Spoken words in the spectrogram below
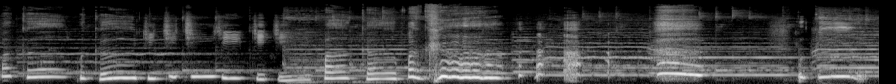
пока, пока, чи чи чи чи чи чи пока, пока. Пока.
